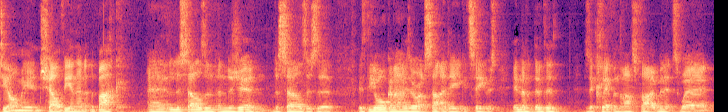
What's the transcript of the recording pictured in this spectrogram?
Diame and Shelvey, and then at the back uh, Lascelles and, and Lejeune. Lascelles is the is the organizer on Saturday. You could see he was in the, the, the there's a clip in the last five minutes where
